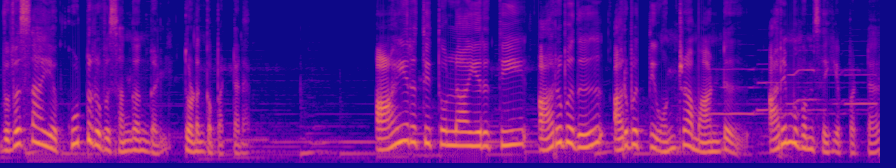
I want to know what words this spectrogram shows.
விவசாய கூட்டுறவு சங்கங்கள் தொடங்கப்பட்டன. ஆயிரத்தி தொள்ளாயிரத்தி அறுபது அறுபத்தி ஒன்றாம் ஆண்டு அறிமுகம் செய்யப்பட்ட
